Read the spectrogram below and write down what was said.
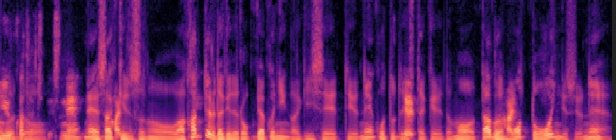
いう形ですね。ね、さっはいきその分かってるだけで600人が犠牲っていうね、ことでしたけれども、多分もっと多いんですよね。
